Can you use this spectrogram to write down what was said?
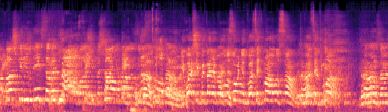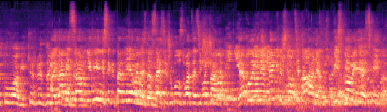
А ваш керівник заведував ваші питання. І ваші питання проголосовані 20 голосами. 20. Драган завітував їх, чого ж ви до А нього? й навіть не сам ні він, ні секретар не явились на сесію, щоб голосувати за ці питання. Де були вони виключно ці питання? Військових і освіта.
